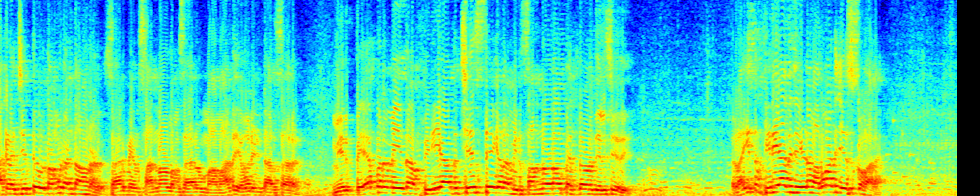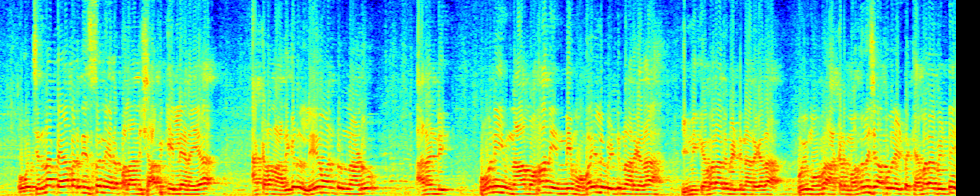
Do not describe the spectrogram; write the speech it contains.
అక్కడ చెప్తే ఓ తమ్ముడు అంటా ఉన్నాడు సార్ మేము సన్నోళ్ళం సార్ మా మాట ఎవరు వింటారు సార్? మీరు పేపర్ మీద ఫిర్యాదు చేస్తే కదా మీరు సన్నోడో పెద్దోడో తెలిసేది. రైతు ఫిర్యాదు చేయడం అలవాటు చేసుకోవాలి. ఒక చిన్న పేపర్ తీసుకొని నేను పలాని షాప్కి వెళ్ళానయ్యా అక్కడ నా దగ్గర లేవంటున్నాడు. అనండి పోనీ నా మొహాన్ని ఇన్ని మొబైల్ పెట్టినారు కదా ఇన్ని కెమెరాలు పెట్టినారు కదా పోయి మొబైల్ అక్కడ మందుల షాపులో ఇట్ట కెమెరా పెట్టి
